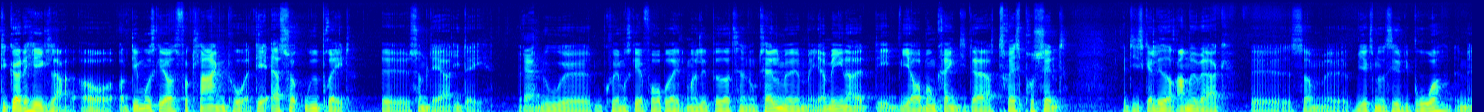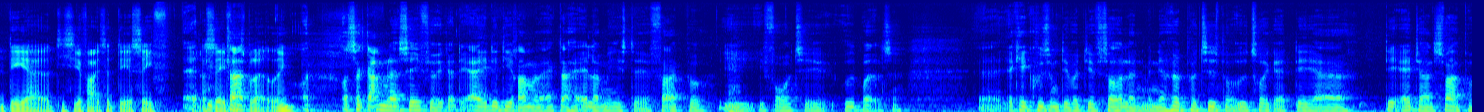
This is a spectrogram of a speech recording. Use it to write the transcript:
Det gør det helt klart, og, og det er måske også forklaringen på, at det er så udbredt, øh, som det er i dag. Ja. Nu øh, kunne jeg måske have forberedt mig lidt bedre til nogle tal med, men jeg mener, at det, vi er oppe omkring de der 60 procent af de skalerede rammeværk, øh, som øh, virksomheder siger, de bruger, men det er, de siger faktisk, at det er safe, ja, eller safe-inspireret. Ikke? Og, og så gammel er safe jo ikke, og det er et af de rammeværk, der har allermest øh, fart på i, i forhold til udbredelse. Øh, jeg kan ikke huske, om det var Jeff Sutherland, men jeg hørte på et tidspunkt udtrykke, at det er det er agile svar på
